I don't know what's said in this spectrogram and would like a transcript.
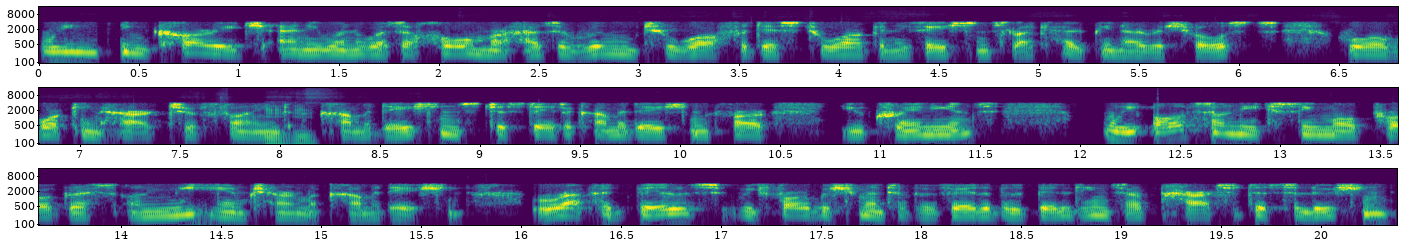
We encourage anyone who has a home or has a room to offer this to organisations like Helping Irish Hosts, who are working hard to find mm-hmm. accommodations, to state accommodation for Ukrainians. We also need to see more progress on medium term accommodation. Rapid builds, refurbishment of available buildings are part of the solution.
